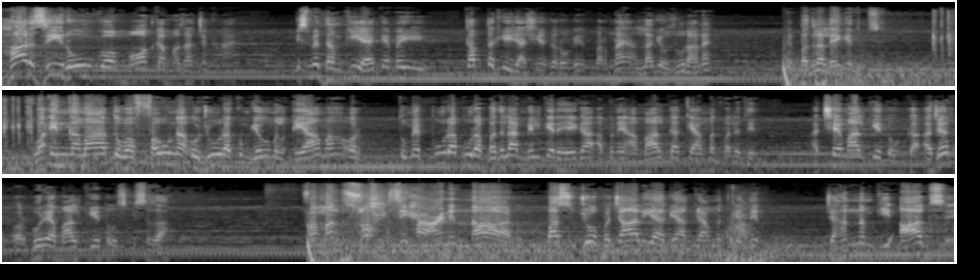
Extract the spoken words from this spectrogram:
हर जी रूह को मौत का मज़ा चखना है। इसमें धमकी है कि भाई, कब तक ये याशियाँ करोगे? मरना है, अल्लाह के हजूर आना है। फिर बदला लेंगे तुमसे। वह इन नमा तो वफ़ना उजूर अकुम यौमल क़ियामा, और तुम्हें पूरा पूरा बदला मिल के रहेगा अपने अमाल का क्यामत वाले दिन। अच्छे अमाल किए तो उनका अजर, और बुरे अमाल किए तो उसकी सजा। फमन नार, बस जो बचा लिया गया क्यामत के दिन जहन्नम की आग से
